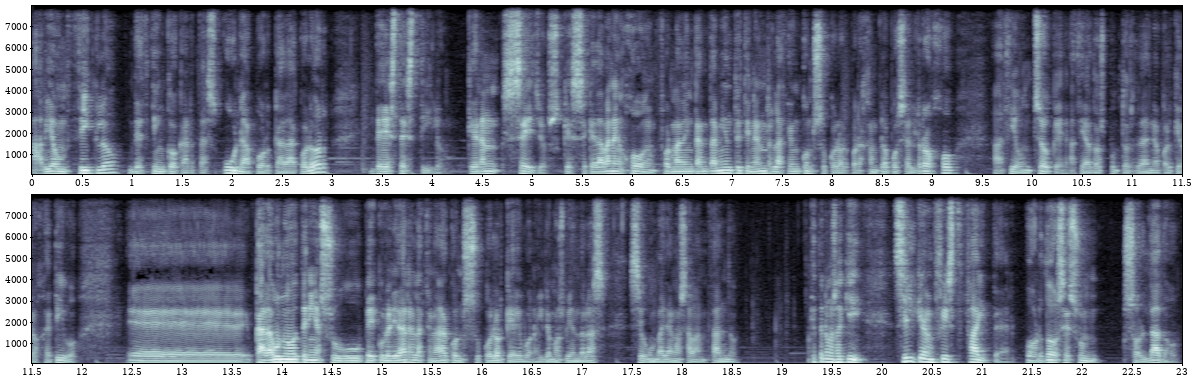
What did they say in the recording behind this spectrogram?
había un ciclo de cinco cartas, una por cada color de este estilo, que eran sellos que se quedaban en juego en forma de encantamiento y tenían relación con su color. Por ejemplo, pues el rojo hacía un choque, hacía dos puntos de daño a cualquier objetivo. Eh, cada uno tenía su peculiaridad relacionada con su color, que bueno, iremos viéndolas según vayamos avanzando. ¿Qué tenemos aquí? Silken Fist Fighter, por dos es un soldado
